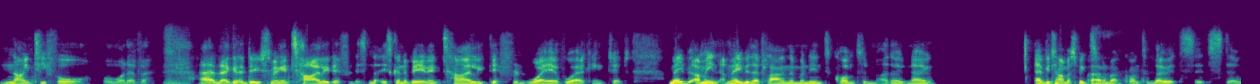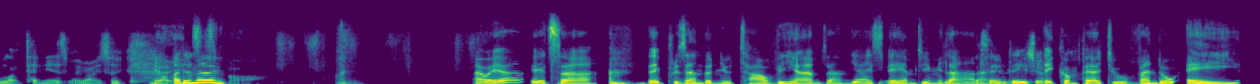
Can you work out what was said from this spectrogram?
94 or whatever. And they're going to do something entirely different. It's, it's going to be an entirely different way of working chips. Maybe, I mean, maybe they're plowing the money into quantum. I don't know. Every time I speak to someone uh, about quantum, though, it's it's still like 10 years away, right? So yeah, I don't know. oh yeah, it's uh, they present the new Tau VMs, and yeah, it's AMD Milan. That's AMD, They compare to Vendo A,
